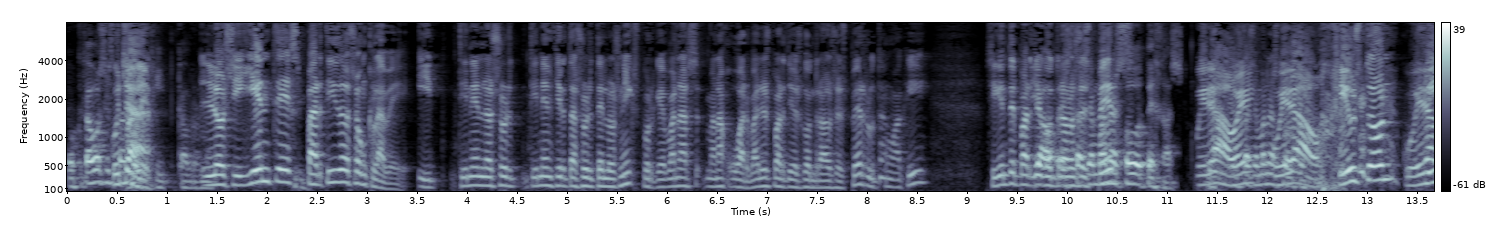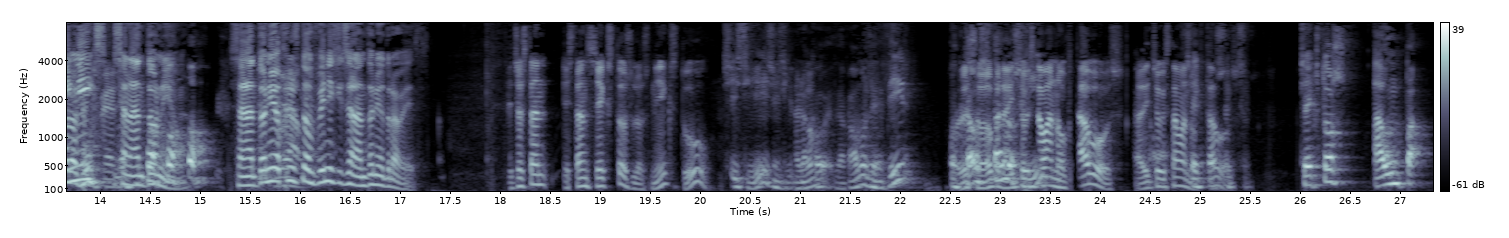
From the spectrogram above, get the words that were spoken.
Octavos Escucha, los siguientes partidos son clave y tienen, suer- tienen cierta suerte los Knicks porque van a, van a jugar varios partidos contra los Spurs, lo tengo aquí. Siguiente partido Ya, contra los esta semana es Spurs, todo Texas. Cuidado, Esta eh. semana es todo Cuidado. Texas. Houston, Cuidado los Phoenix. San Antonio. San Antonio, Cuidado. Houston, Phoenix y San Antonio otra vez. De hecho, están, están sextos los Knicks, tú. Sí, sí, sí, sí. Claro. Lo, acabo- lo acabamos de decir. Por Octavos eso, pero ha los dicho que estaban octavos. Ha dicho que estaban Sextos, octavos. sextos. Sextos a un pa-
